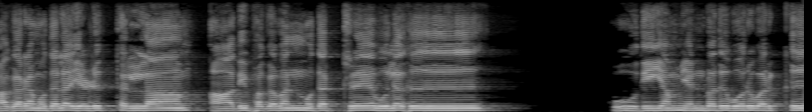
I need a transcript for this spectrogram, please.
அகர முதல எழுத்தெல்லாம் ஆதிபகவன் முதற்றே உலகு. ஊதியம் என்பது ஒருவர்க்கு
